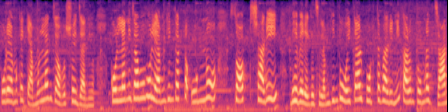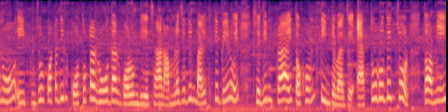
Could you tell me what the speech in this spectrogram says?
পরে আমাকে কেমন লাগছে অবশ্যই জানিও। কল্যাণী যাব বলে আমি কিন্তু একটা অন্য সফট শাড়ি ভেবে রেখেছিলাম, কিন্তু ওইটা আর পরতে পারিনি, কারণ তোমরা জানো এই পুজোর কটা দিন কতটা রোদ আর গরম দিয়েছে। আর আমরা যেদিন বাড়ি থেকে বেরোই, সেদিন প্রায় তখন তিনটে বাজে। এত রোদের জোর, তো আমি এই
